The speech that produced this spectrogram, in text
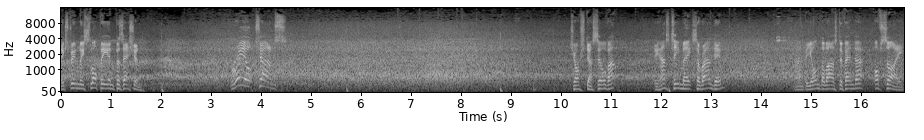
Extremely sloppy in possession. Real chance. Josh Dasilva. He has teammates around him. And beyond the last defender, offside.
